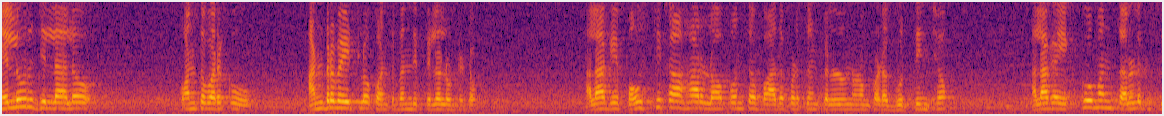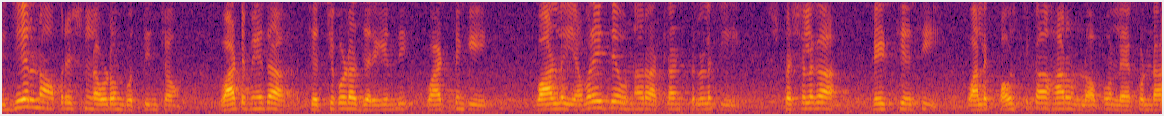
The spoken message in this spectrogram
నెల్లూరు జిల్లాలో కొంతవరకు అండర్ వెయిట్లో కొంతమంది పిల్లలు ఉండటం అలాగే పౌష్టికాహార లోపంతో బాధపడుతున్న పిల్లలు ఉండడం కూడా గుర్తించాం. అలాగే ఎక్కువ మంది తలలకు సిజేరిన ఆపరేషన్లు అవ్వడం గుర్తించాం. వాటి మీద చర్చ కూడా జరిగింది. వాటికి వాళ్ళు ఎవరైతే ఉన్నారో అట్లాంటి పిల్లలకి స్పెషల్గా ట్రీట్ చేసి వాళ్ళకి పౌష్టికాహారం లోపం లేకుండా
